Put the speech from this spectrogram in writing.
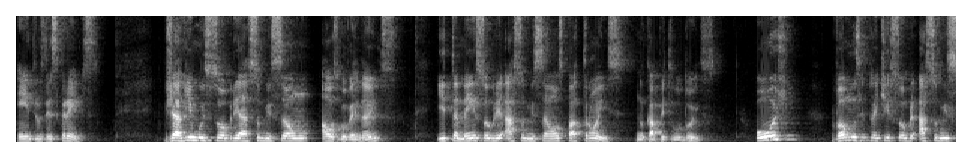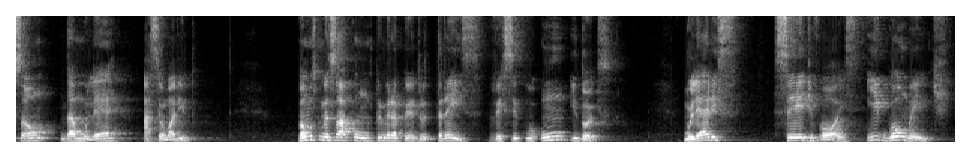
entre os descrentes. Já vimos sobre a submissão aos governantes e também sobre a submissão aos patrões no capítulo 2. Hoje vamos refletir sobre a submissão da mulher a seu marido. Vamos começar com 1 Pedro 3, versículo 1 e 2. Mulheres, sede vós igualmente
